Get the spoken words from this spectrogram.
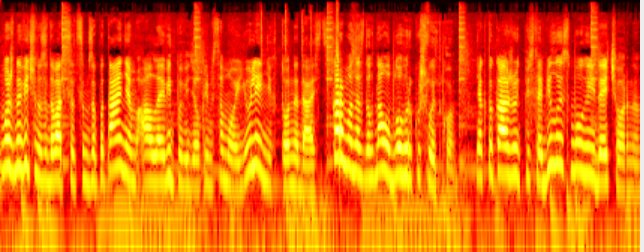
Можна вічно задаватися цим запитанням, але відповіді, окрім самої Юлії, ніхто не дасть. Карма наздогнала блогерку швидко. Як то кажуть, після білої смуги йде чорна.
